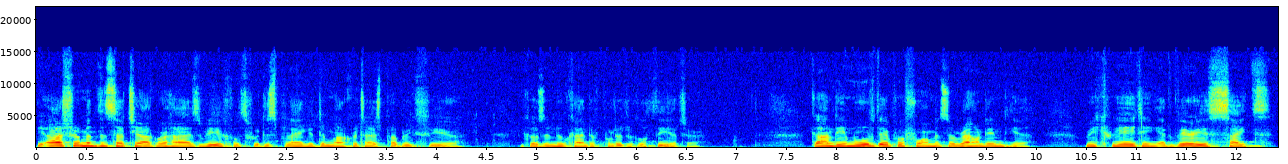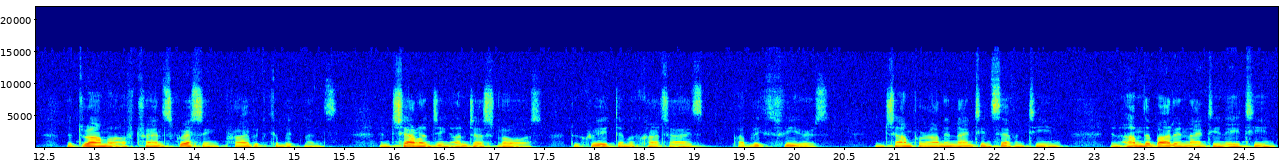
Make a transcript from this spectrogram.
The ashram and the satyagraha as vehicles for displaying a democratized public sphere because a new kind of political theater. Gandhi moved their performance around India, recreating at various sites the drama of transgressing private commitments and challenging unjust laws to create democratized public spheres. In Champaran in 1917, in Ahmedabad in 1918,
